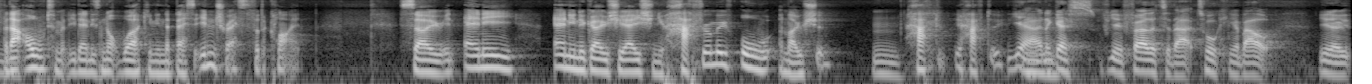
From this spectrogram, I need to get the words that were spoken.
But that ultimately then is not working in the best interest for the client. So in any any negotiation, you have to remove all emotion. Mm. Have to, you have to. Yeah, and I Mm. guess you know further to that, talking about you know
